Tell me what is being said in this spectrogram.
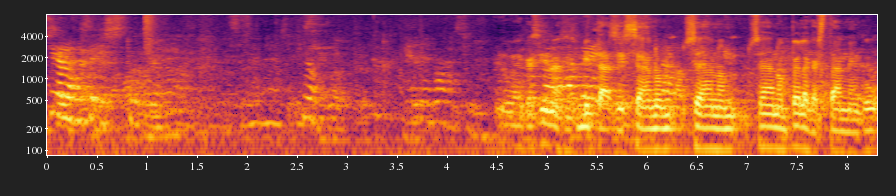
Siellähän se istuu. Joo, eikä siinä siis mitään. Siis sehän, on, sehän, on, sehän on pelkästään niin kuin,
